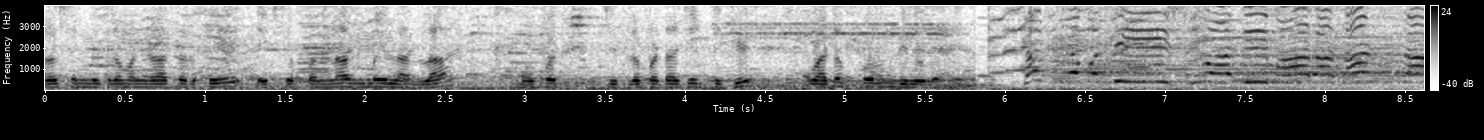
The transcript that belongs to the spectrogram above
संरक्षण मित्र मंडळातर्फे एकशे पन्नास महिलांना मोफत चित्रपटाचे तिकीट वाटप करून दिलेले आहे. छत्रपती शिवाजी महाराजांचा.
